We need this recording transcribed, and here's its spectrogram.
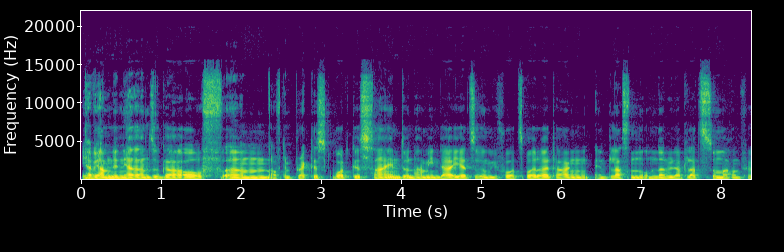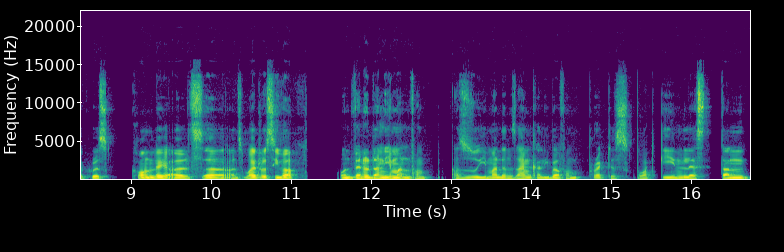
Ja, wir haben den ja dann sogar auf, ähm, auf dem Practice Squad gesigned und haben ihn da jetzt irgendwie vor zwei, drei Tagen entlassen, um dann wieder Platz zu machen für Chris Conley als, äh, als Wide Receiver. Und wenn du dann jemanden vom also so jemand in seinem Kaliber vom Practice Squad gehen lässt, dann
